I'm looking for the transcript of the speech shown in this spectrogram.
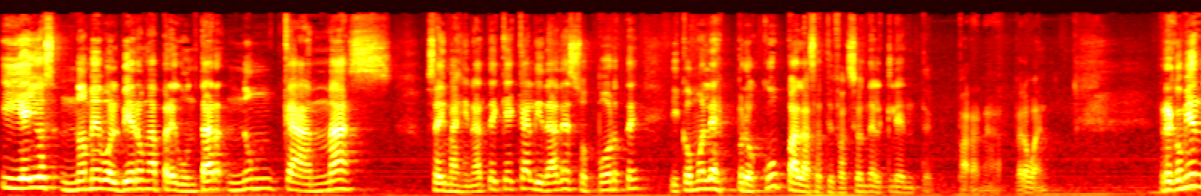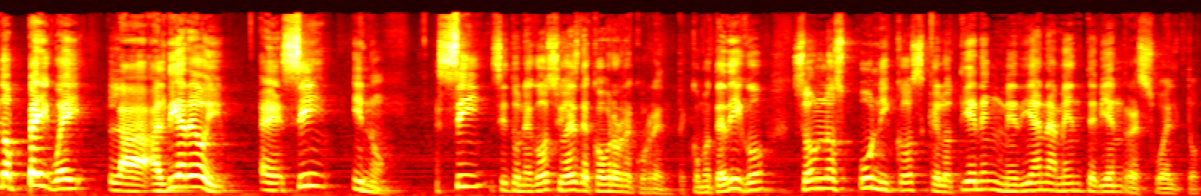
y ellos no me volvieron a preguntar nunca más. O sea, imagínate qué calidad de soporte y cómo les preocupa la satisfacción del cliente. Para nada. Pero bueno. Recomiendo Payway al día de hoy, eh, sí y no. Sí, si tu negocio es de cobro recurrente. Como te digo, son los únicos que lo tienen medianamente bien resuelto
